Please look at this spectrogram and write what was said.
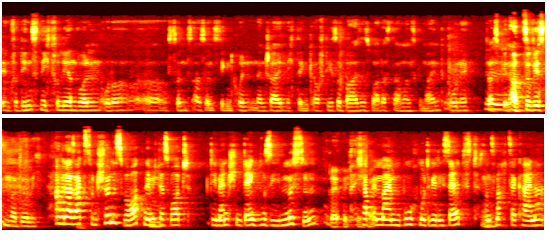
den Verdienst nicht verlieren wollen oder äh, sonst aus sonstigen Gründen entscheiden. Ich denke, auf dieser Basis war das damals gemeint, ohne das mhm. genau zu wissen natürlich. Aber da sagst du ein schönes Wort, nämlich mhm. das Wort die Menschen denken, sie müssen. Richtig, ich habe ja. in meinem Buch Motivier dich selbst, sonst mhm. macht es ja keiner,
